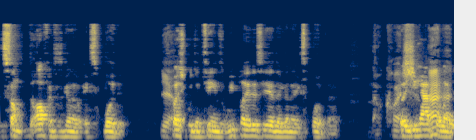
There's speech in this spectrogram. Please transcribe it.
some the offense is gonna exploit it. Yeah. Especially with the teams we play this year, they're gonna exploit that. No question. So you have to like,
